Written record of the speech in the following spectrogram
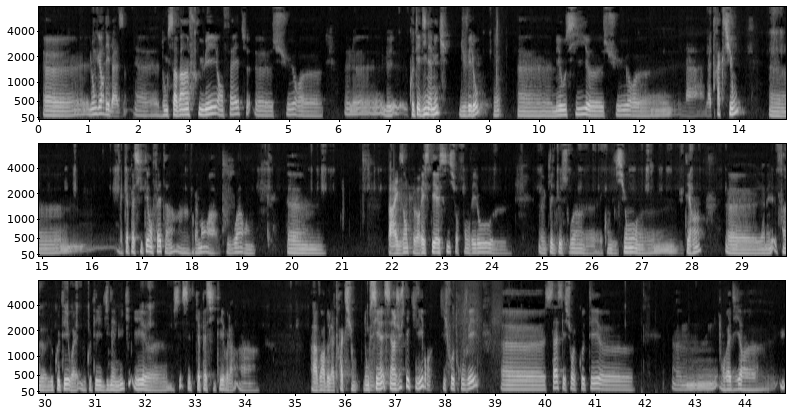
Euh, longueur des bases. Euh, donc ça va influer en fait euh, sur euh, le, le, côté dynamique du vélo. Mmh. Euh, mais aussi euh, sur euh, la, la, traction, la capacité en fait hein, vraiment à pouvoir, par exemple, rester assis sur son vélo, quelles que soient les conditions du terrain. Euh, enfin le, côté ouais le côté dynamique et euh, cette capacité voilà à, à, avoir de la traction donc c'est un juste équilibre qu'il faut trouver euh, ça, c'est sur le côté, euh, euh, on va dire,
